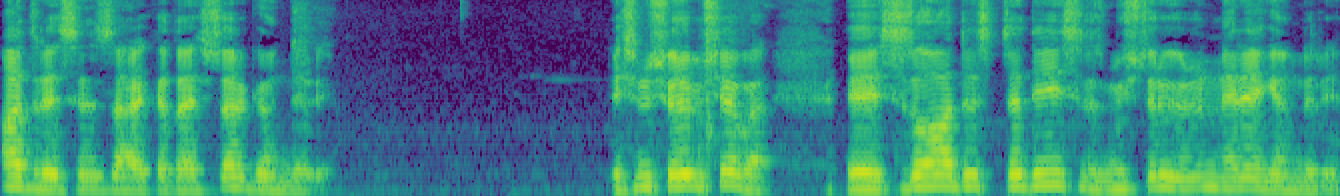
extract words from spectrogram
adresinizi arkadaşlar gönderiyor. E şimdi şöyle bir şey var. E, siz o adreste değilsiniz. Müşteri ürünü nereye gönderiyor?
